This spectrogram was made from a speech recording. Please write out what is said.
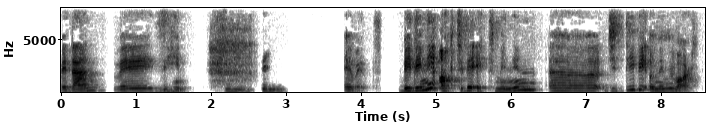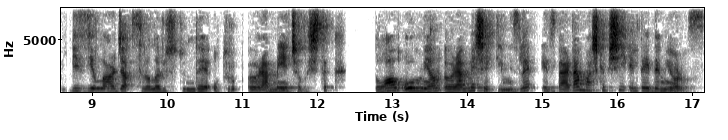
Beden ve zihin. Zihin, değil. Evet. Bedeni aktive etmenin e, ciddi bir önemi var. Biz yıllarca sıralar üstünde oturup öğrenmeye çalıştık. Doğal olmayan öğrenme şeklimizle ezberden başka bir şey elde edemiyoruz.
